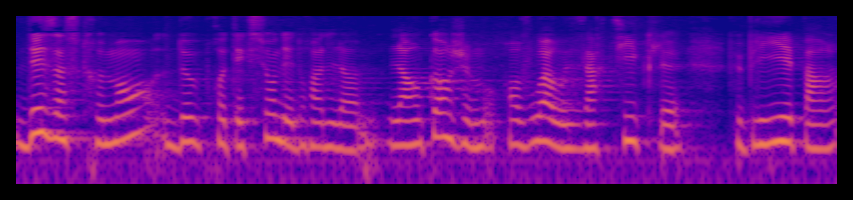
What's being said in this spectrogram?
des instruments de protection des droits de l'homme. Là encore, je me renvoie aux articles publiés par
